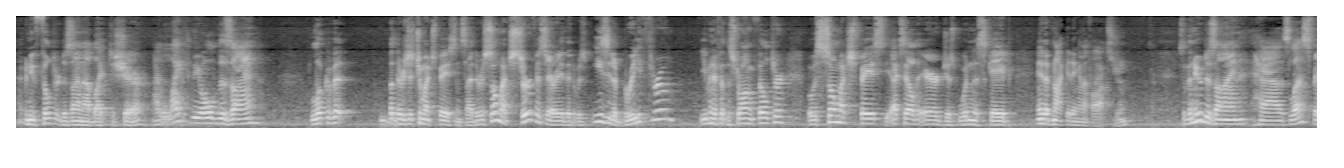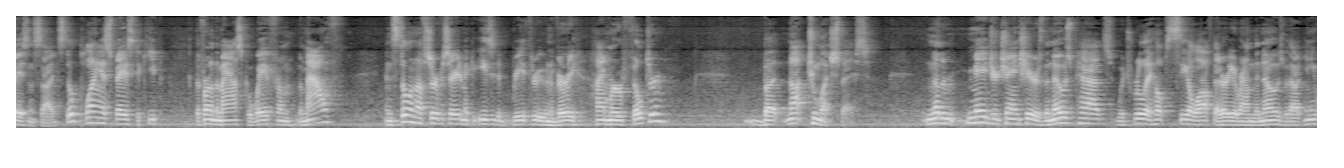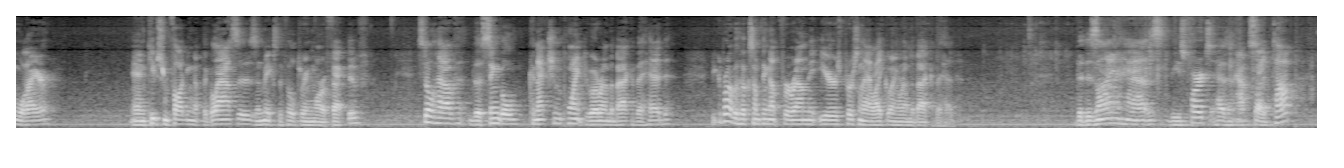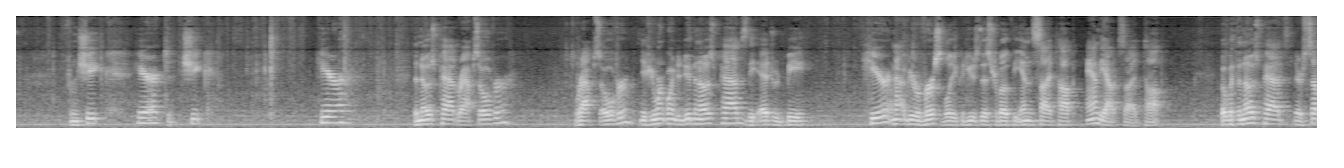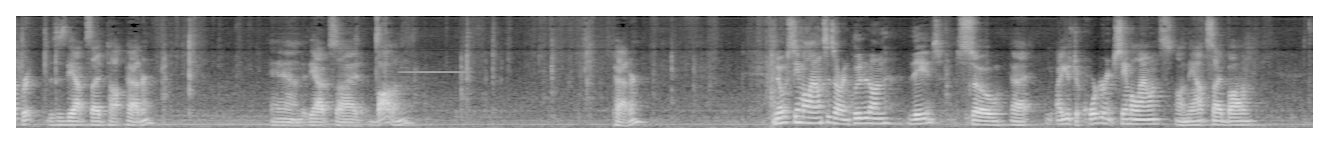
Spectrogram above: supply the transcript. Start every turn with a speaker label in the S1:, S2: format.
S1: I have a new filter design I'd like to share. I liked the old design, look of it, but there was just too much space inside. There was so much surface area that it was easy to breathe through, even if with a strong filter, but with so much space, the exhaled air just wouldn't escape, ended up not getting enough oxygen. So the new design has less space inside, still plenty of space to keep the front of the mask away from the mouth, and still enough surface area to make it easy to breathe through even a very high MERV filter, but not too much space. Another major change here is the nose pads, which really helps seal off that area around the nose without any wire and keeps from fogging up the glasses and makes the filtering more effective. Still have the single connection point to go around the back of the head. You could probably hook something up for around the ears. Personally, I like going around the back of the head. The design has these parts. It has an outside top from cheek here to cheek here. The nose pad wraps over wraps over. If you weren't going to do the nose pads, the edge would be here, and that would be reversible. You could use this for both the inside top and the outside top. But with the nose pads, they're separate. This is the outside top pattern. And the outside bottom pattern. No seam allowances are included on these, so uh, I used a quarter inch seam allowance on the outside bottom,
